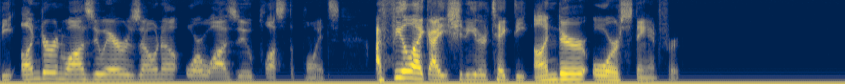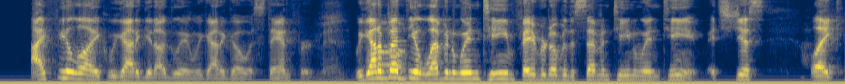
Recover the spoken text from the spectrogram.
the under in Wazoo, Arizona, or Wazoo plus the points? I feel like I should either take the under or Stanford. I feel like we got to get ugly and we got to go with Stanford, man. We got to bet the 11 win team favored over the 17 win team. It's just like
